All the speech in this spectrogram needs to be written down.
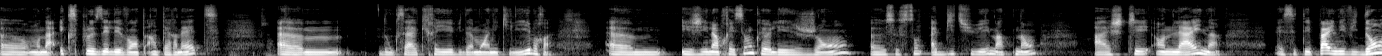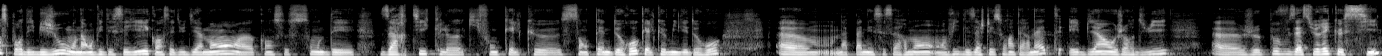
on a explosé les ventes Internet. Donc, ça a créé évidemment un équilibre. Euh, et j'ai l'impression que les gens euh, se sont habitués maintenant à acheter online. C'était pas une évidence pour des bijoux. On a envie d'essayer quand c'est du diamant, euh, quand ce sont des articles qui font quelques centaines d'euros, quelques milliers d'euros. On n'a pas nécessairement envie de les acheter sur Internet. Eh bien, aujourd'hui, je peux vous assurer que si.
